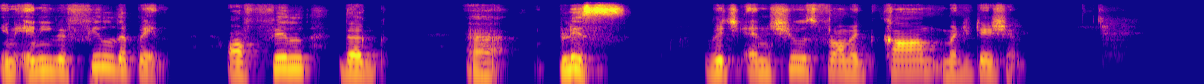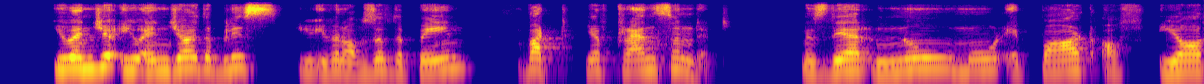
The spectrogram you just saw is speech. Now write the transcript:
in any way feel the pain or feel the uh, bliss which ensues from a calm meditation. You enjoy you enjoy the bliss, you even observe the pain, but you have transcended. Means they are no more a part of your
